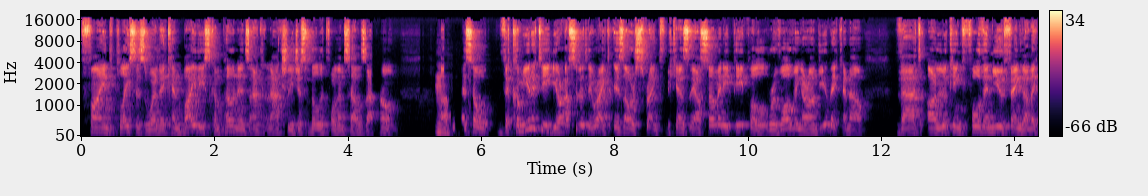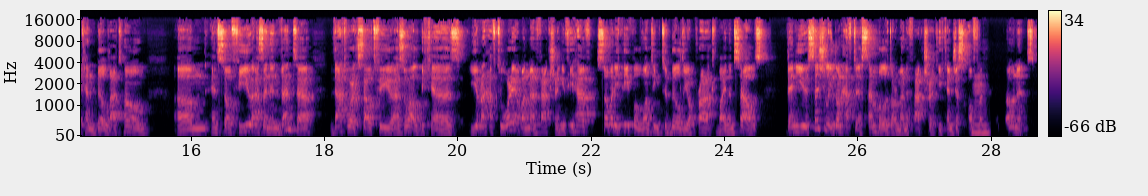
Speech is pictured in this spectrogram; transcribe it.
find places where they can buy these components and actually just build it for themselves at home. Mm. Um, and so the community, you're absolutely right, is our strength because there are so many people revolving around UMaker now that are looking for the new thing that they can build at home. Um, and so for you as an inventor, that works out for you as well because you don't have to worry about manufacturing. If you have so many people wanting to build your product by themselves, then you essentially don't have to assemble it or manufacture it. You can just offer mm. components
